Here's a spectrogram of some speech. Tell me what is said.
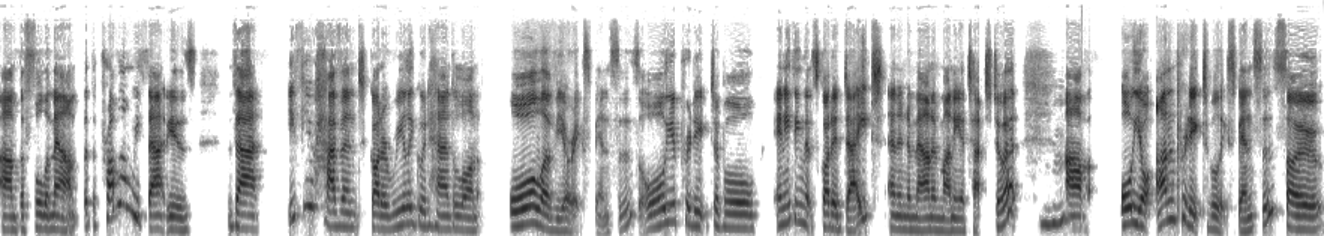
um, the full amount. But the problem with that is that if you haven't got a really good handle on all of your expenses, all your predictable, anything that's got a date and an amount of money attached to it, mm-hmm. um, all your unpredictable expenses, so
